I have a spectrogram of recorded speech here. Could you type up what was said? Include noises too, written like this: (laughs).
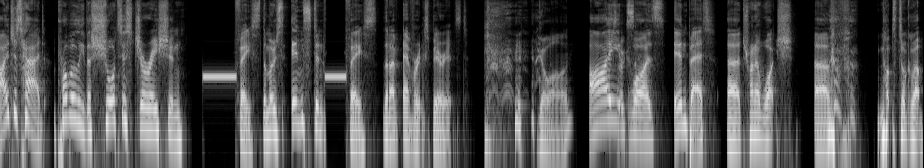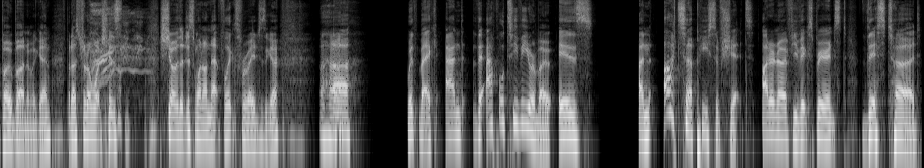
I just had probably the shortest duration (laughs) face, the most instant (laughs) face that I've ever experienced. (laughs) Go on. I So was in bed uh, trying to watch. Um, not to talk about Bo Burnham again, but I was trying to watch his show that just went on Netflix from ages ago Uh-huh. uh, with Meg, and the Apple TV remote is an utter piece of shit. I don't know if you've experienced this turd.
